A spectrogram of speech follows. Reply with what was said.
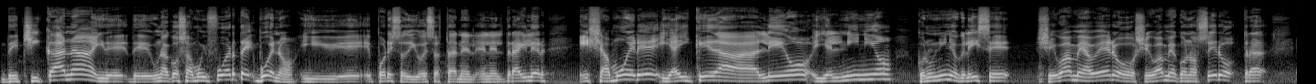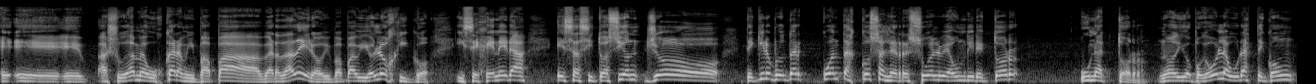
de chicana y de, de, una cosa muy fuerte. Bueno, y eh, por eso digo, eso está en el, en el tráiler. Ella muere y ahí queda Leo y el niño con un niño que le dice, llévame a ver o llévame a conocer o eh, eh, eh, ayúdame a buscar a mi papá verdadero, a mi papá biológico. Y se genera esa situación. Yo te quiero preguntar cuántas cosas le resuelve a un director un actor, ¿no? Digo, porque vos laburaste con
